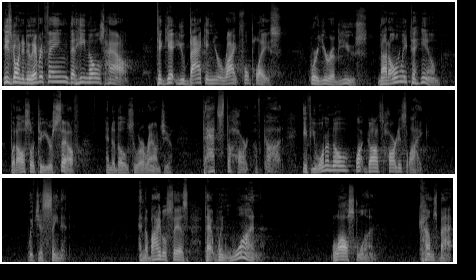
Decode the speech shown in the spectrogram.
He's going to do everything that He knows how to get you back in your rightful place where you're of use, not only to Him, but also to yourself and to those who are around you. That's the heart of God. If you want to know what God's heart is like, we've just seen it. And the Bible says that when one lost one comes back,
